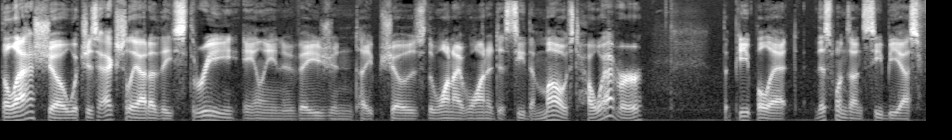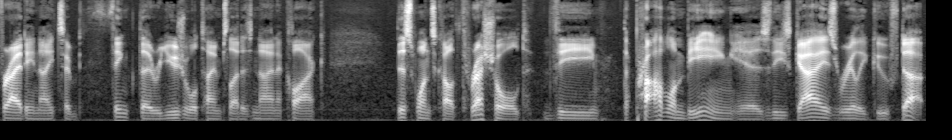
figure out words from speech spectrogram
The last show, which is actually out of these three alien invasion type shows, the one I wanted to see the most. However, the people at this one's on CBS Friday nights. I think the usual time slot is nine o'clock. This one's called Threshold. the The problem being is these guys really goofed up.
